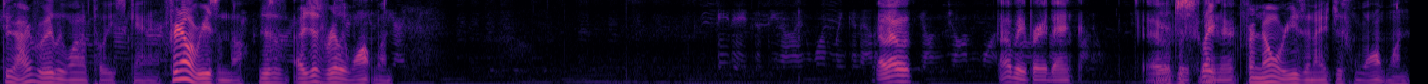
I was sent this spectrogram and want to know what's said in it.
Dude, I really want a police scanner. For no reason though. Just I just really want one. that would, that would be pretty dang. That Yeah, just be scanner. like for no reason. I just want one.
